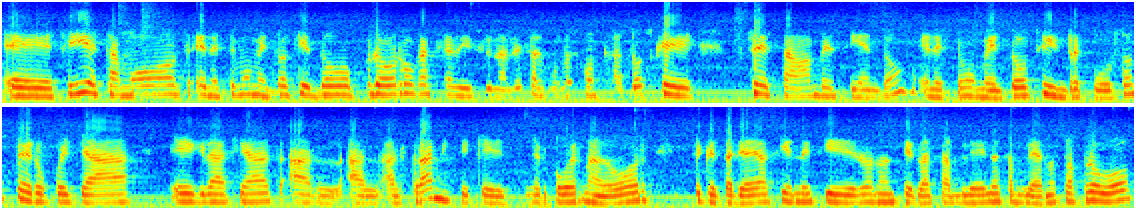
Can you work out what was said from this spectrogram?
Eh, sí, estamos en este momento haciendo prórrogas adicionales a algunos contratos que se estaban venciendo en este momento sin recursos, pero pues ya eh, gracias al, al, trámite que el señor gobernador, Secretaría de Hacienda hicieron ante la Asamblea y la Asamblea nos aprobó.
